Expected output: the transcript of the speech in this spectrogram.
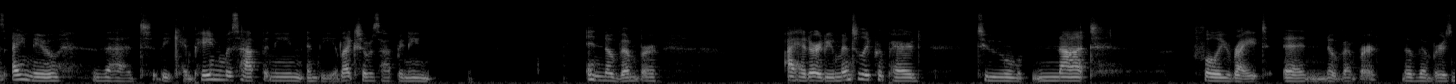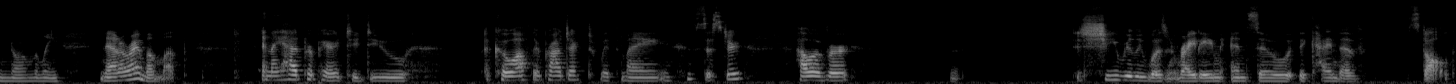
Because I knew that the campaign was happening and the election was happening in November, I had already mentally prepared to not fully write in November. November is normally NaNoWriMo month. And I had prepared to do a co author project with my sister. However, she really wasn't writing, and so it kind of stalled.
